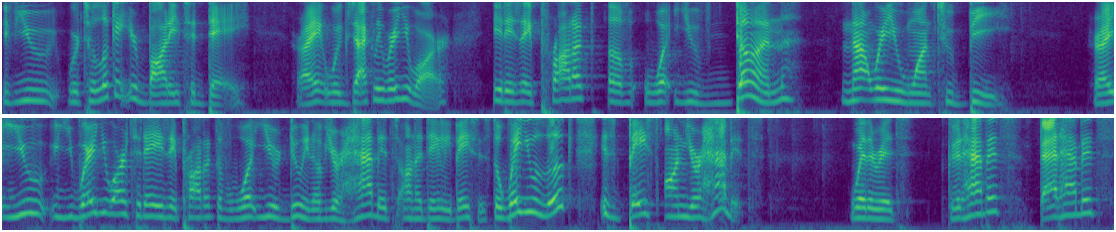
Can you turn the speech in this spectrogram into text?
if you were to look at your body today, right, exactly where you are, it is a product of what you've done, not where you want to be. Right? You, you where you are today is a product of what you're doing, of your habits on a daily basis. The way you look is based on your habits. Whether it's good habits, bad habits,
